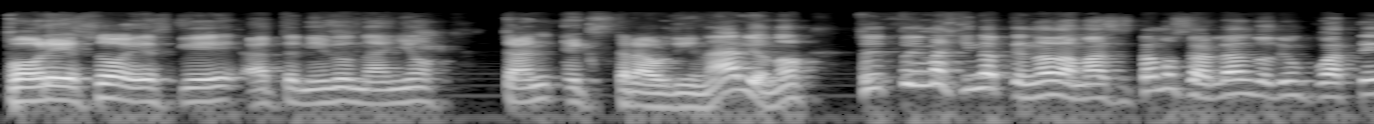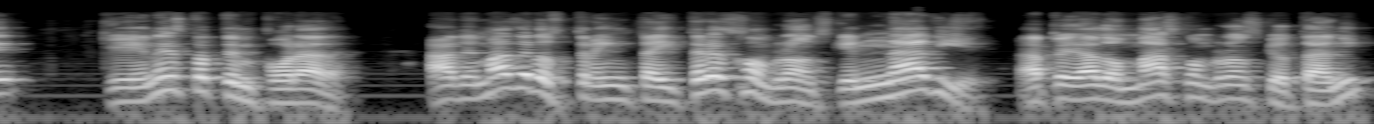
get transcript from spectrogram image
por eso es que ha tenido un año tan extraordinario, ¿no? Tú, tú imagínate nada más, estamos hablando de un cuate que en esta temporada, además de los 33 home runs, que nadie ha pegado más home runs que Otani,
